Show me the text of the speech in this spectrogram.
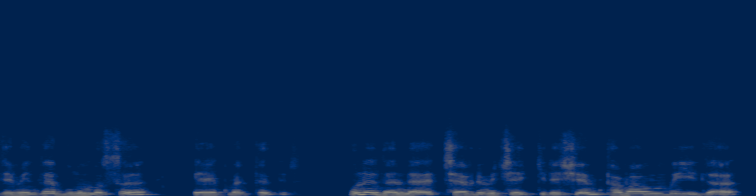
zeminde bulunması gerekmektedir. Bu nedenle çevrim içi etkileşim tamamıyla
